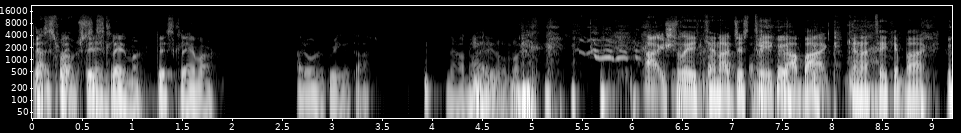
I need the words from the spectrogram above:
That's what I'm saying. disclaimer. Disclaimer. I don't agree with that. Nah, me I- neither, man. Actually, can I just take that back? Can I take it back?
